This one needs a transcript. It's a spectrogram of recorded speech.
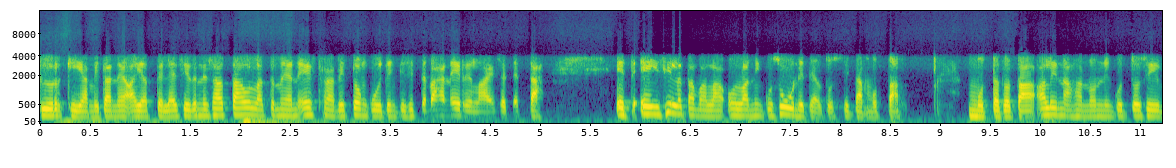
pyrkii ja mitä ne ajattelee siitä, niin saattaa olla, että meidän estradit on kuitenkin sitten vähän erilaiset, että et ei sillä tavalla olla niin kuin suunniteltu sitä, mutta mutta tota, Alinahan on niin kuin tosi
